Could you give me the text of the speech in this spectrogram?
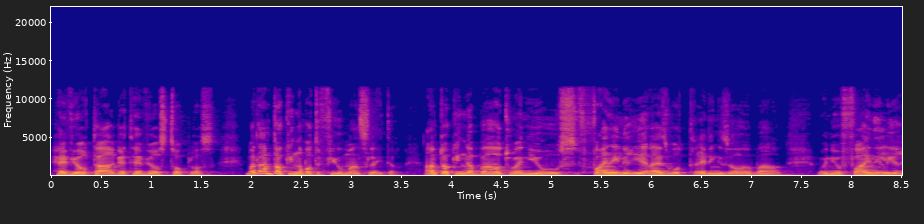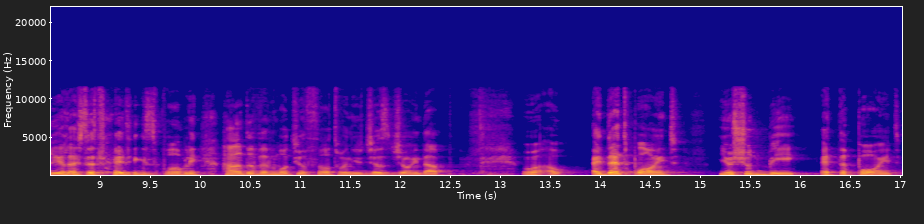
have your target, have your stop loss. But I'm talking about a few months later. I'm talking about when you finally realize what trading is all about. When you finally realize that trading is probably harder than what you thought when you just joined up. Well, at that point, you should be at the point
